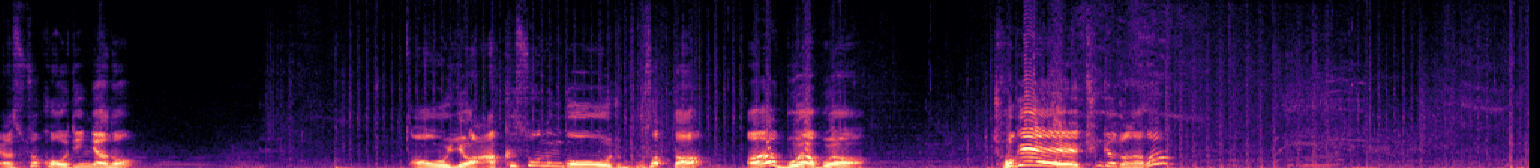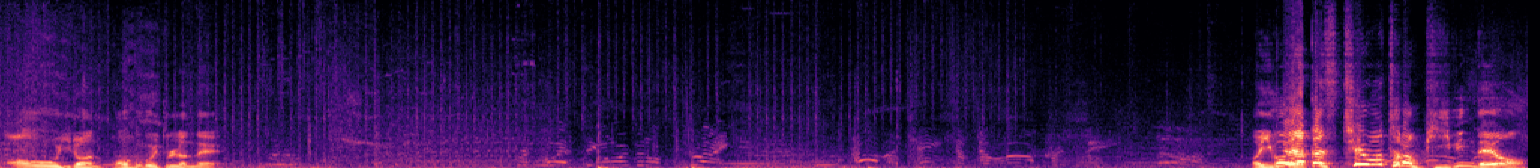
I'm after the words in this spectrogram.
야 스토커 어딨냐 너? 어우 야 아크 쏘는 거 좀 무섭다. 아 뭐야 뭐야. 저게 튕겨져 나가? 어우 이런 버그골 뚫렸네. 어 이거 약간 스틸워터랑 비빈데요.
